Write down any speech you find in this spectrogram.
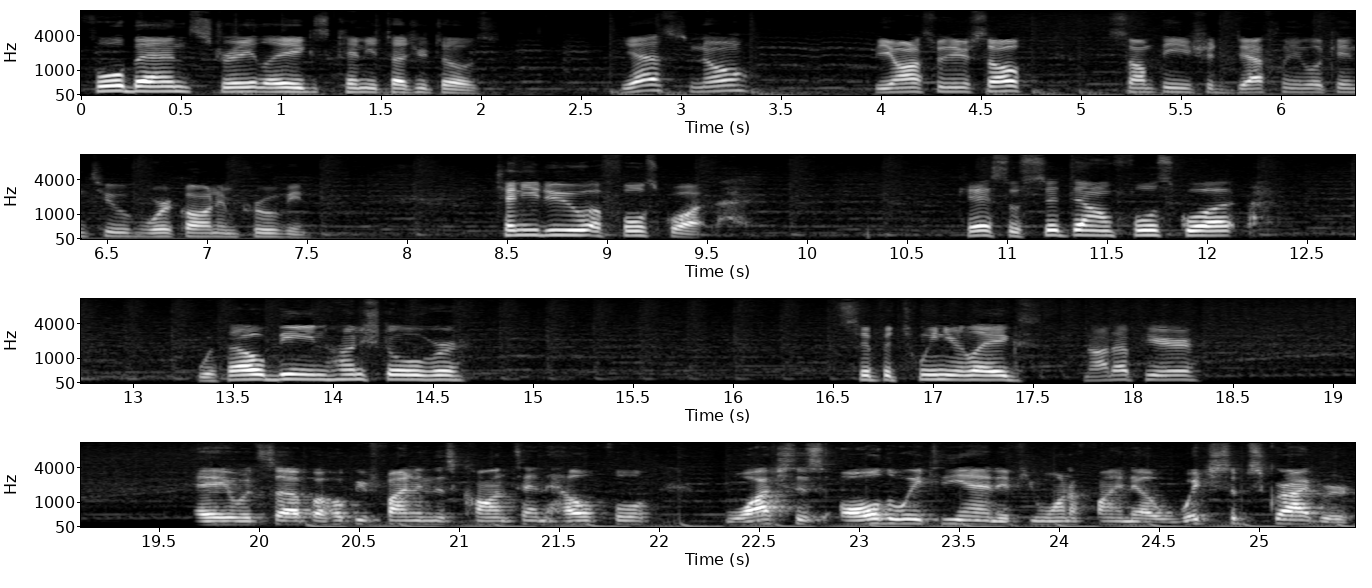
Full bend, straight legs, can you touch your toes? Yes, no? Be honest with yourself. Something you should definitely look into, work on improving. Can you do a full squat? Okay, so sit down full squat without being hunched over. Sit between your legs, not up here. Hey, what's up? I hope you're finding this content helpful. Watch this all the way to the end if you want to find out which subscriber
